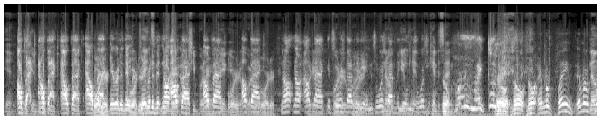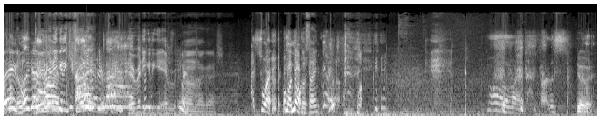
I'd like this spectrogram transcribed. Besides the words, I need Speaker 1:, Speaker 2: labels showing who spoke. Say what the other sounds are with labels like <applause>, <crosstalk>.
Speaker 1: Yeah. it's
Speaker 2: Outback, outback, outback, outback.
Speaker 3: Border.
Speaker 2: Get rid of it.
Speaker 3: Border.
Speaker 2: Get rid of it. No,
Speaker 1: Border,
Speaker 2: outback,
Speaker 1: actually, border.
Speaker 2: outback,
Speaker 1: Yeah,
Speaker 3: Border.
Speaker 1: rid of
Speaker 2: outback.
Speaker 3: Border.
Speaker 2: No, no, outback. It's the worst map in the game. It's the worst
Speaker 1: no,
Speaker 2: map in the game. It's the
Speaker 1: can't-
Speaker 2: worst.
Speaker 1: You can't decide.
Speaker 3: No.
Speaker 2: Oh my
Speaker 3: No,
Speaker 2: goodness.
Speaker 3: no, no, Emerald Plains, Emerald
Speaker 1: No,
Speaker 3: Plains.
Speaker 1: no,
Speaker 3: Look at
Speaker 1: they're already gonna give
Speaker 2: Don't
Speaker 1: you
Speaker 2: do that.
Speaker 1: They're already gonna get every. Oh my gosh.
Speaker 4: I swear. Come on, no.
Speaker 1: Close. <laughs>
Speaker 2: Oh my god. This.
Speaker 3: Dude.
